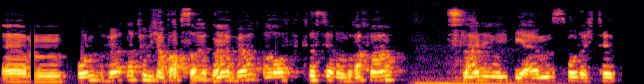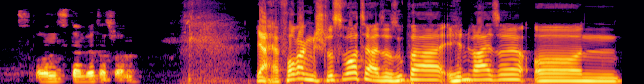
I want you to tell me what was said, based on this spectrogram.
Ähm, und hört natürlich auf Upside. Ne? Hört auf Christian und Rafa, slide in die DMs, holt euch Tipps und dann wird das schon. Ja, hervorragende Schlussworte, also super Hinweise und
